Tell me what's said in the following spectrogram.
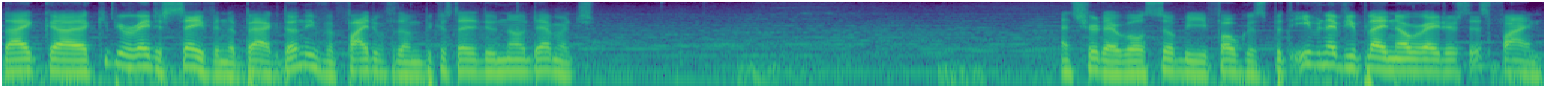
Like, uh, keep your raiders safe in the back. Don't even fight with them because they do no damage. And sure, they will still be focused. But even if you play no raiders, it's fine.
